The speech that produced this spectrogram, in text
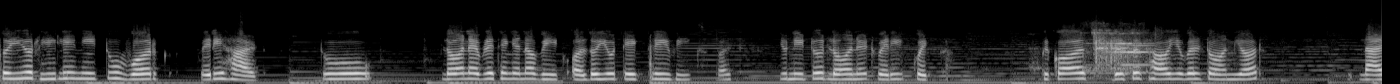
so you really need to work very hard to learn everything in a week, although you take three weeks, but you need to learn it very quick because this is how you will turn your lie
